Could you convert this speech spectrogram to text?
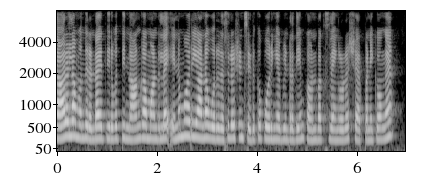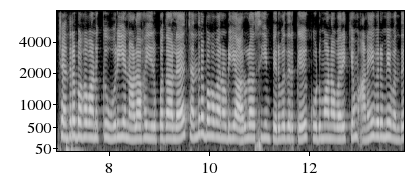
யாரெல்லாம் வந்து ரெண்டாயிரத்தி இருபத்தி நான்காம் ஆண்டில் என்ன மாதிரியான ஒரு ரெசல்யூஷன்ஸ் எடுக்க போகிறீங்க அப்படின்றதையும் கமெண்ட் பாக்ஸில் எங்களோட ஷேர் பண்ணிக்கோங்க. சந்திர பகவானுக்கு உரிய நாளாக இருப்பதால் சந்திர பகவானுடைய அருளாசியும் பெறுவதற்கு கூடுமான வரைக்கும் அனைவருமே வந்து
